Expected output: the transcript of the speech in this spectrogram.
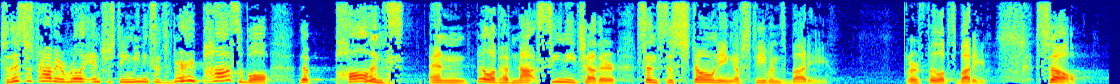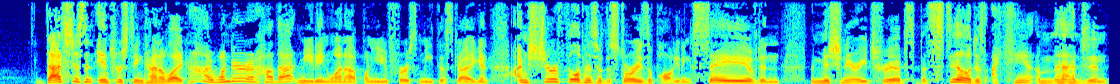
So, this is probably a really interesting meeting because it's very possible that Paul and, and Philip have not seen each other since the stoning of Stephen's buddy, or Philip's buddy. So, that's just an interesting kind of like, oh, I wonder how that meeting went up when you first meet this guy again. I'm sure Philip has heard the stories of Paul getting saved and the missionary trips, but still, just I can't imagine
